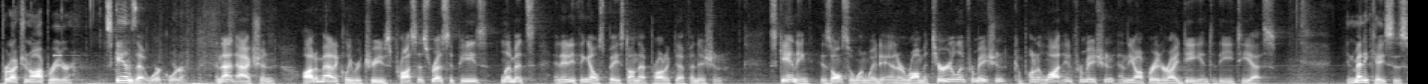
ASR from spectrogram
Production operator scans that work order, and that action automatically retrieves process recipes, limits, and anything else based on that product definition. Scanning is also one way to enter raw material information, component lot information, and the operator ID into the ETS. In many cases,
